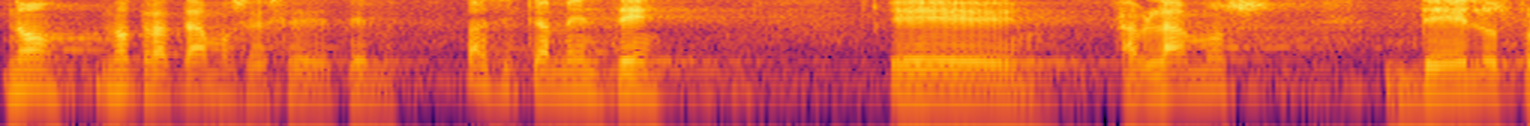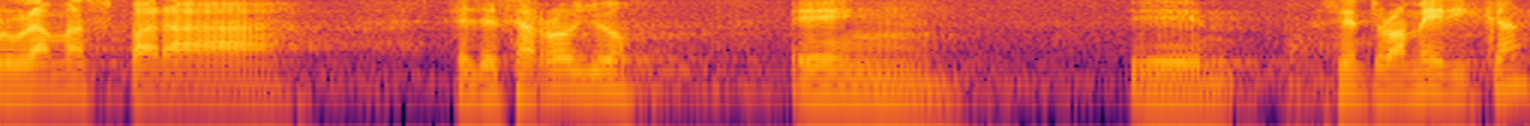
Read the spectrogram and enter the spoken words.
No, no tratamos ese tema. Básicamente eh, hablamos de los programas para el desarrollo en eh, Centroamérica,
